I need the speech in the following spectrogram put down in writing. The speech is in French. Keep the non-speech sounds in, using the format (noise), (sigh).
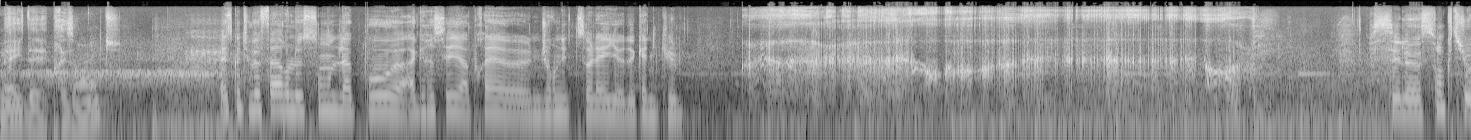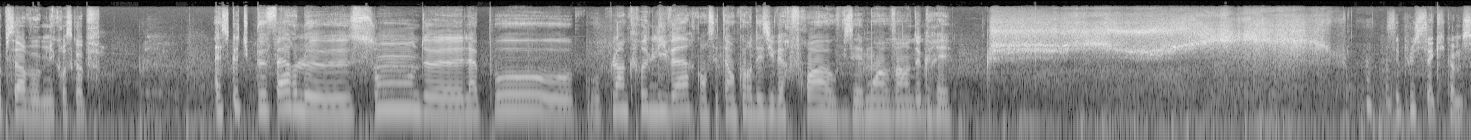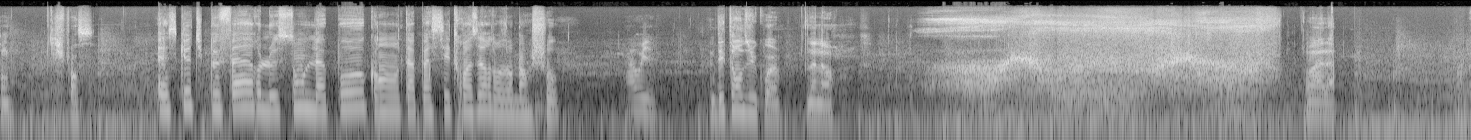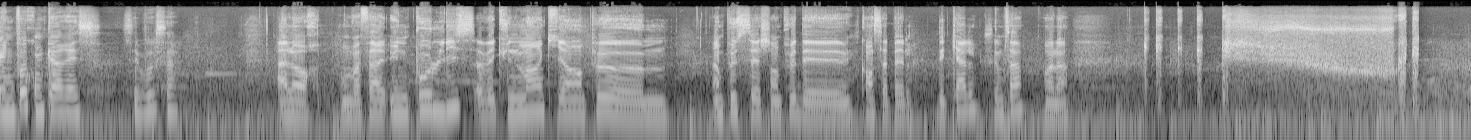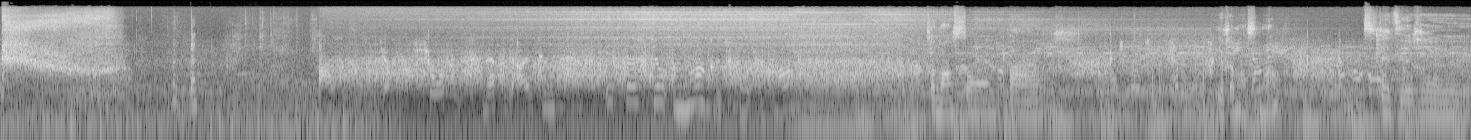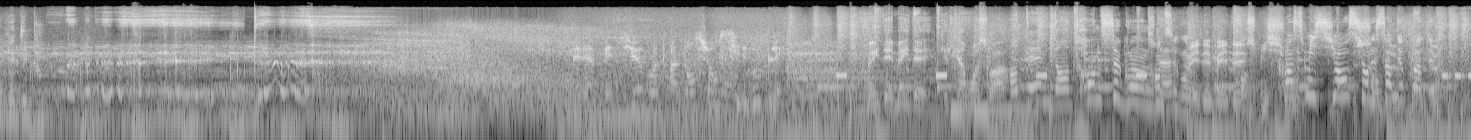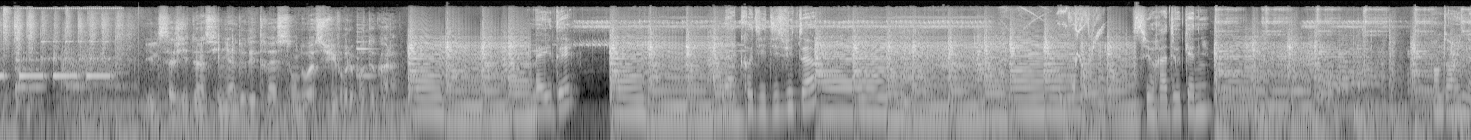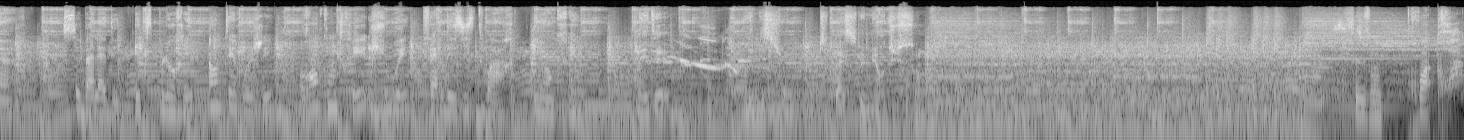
Mayday présente. Est-ce que tu veux faire le son de la peau euh, agressée après euh, une journée de soleil euh, de canicule C'est le son que tu observes au microscope. Est-ce que tu peux faire le son de la peau au, au plein creux de l'hiver quand c'était encore des hivers froids où il faisait moins 20 degrés C'est plus sec comme son, je pense. Est-ce que tu peux faire le son de la peau quand t'as passé 3 heures dans un bain chaud? Ah oui. Détendu quoi. Alors. Voilà. Une peau qu'on caresse. C'est beau ça. Alors, on va faire une peau lisse avec une main qui est un peu, euh, un peu sèche, un peu des, comment ça s'appelle? Des cales, c'est comme ça? Voilà. Commençons par le commencement, c'est-à-dire euh, le début. Mesdames, Messieurs, votre attention s'il vous plaît. Mayday, Mayday, quelqu'un me reçoit Antenne dans 30 secondes. 30 secondes. Transmission. Transmission sur le 102.2. Il s'agit d'un signal de détresse, on doit suivre le protocole. Mayday Mercredi 18h sur Radio Canu. Pendant une heure, se balader, explorer, interroger, rencontrer, jouer, faire des histoires et en créer. Mayday, l'émission qui passe le mur du son. Saison 3. 3.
